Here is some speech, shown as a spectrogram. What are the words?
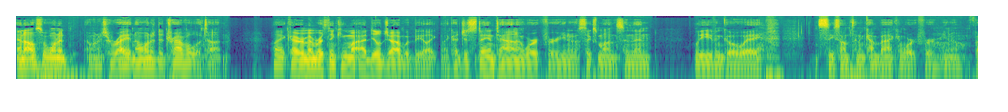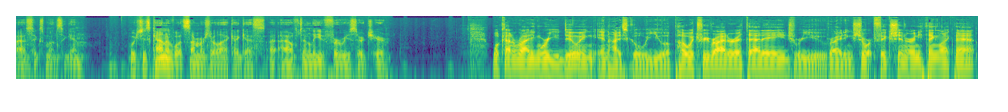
and I also wanted I wanted to write, and I wanted to travel a ton. Like I remember thinking my ideal job would be like like I'd just stay in town and work for you know six months, and then leave and go away, and see something, and come back and work for you know five six months again, which is kind of what summers are like, I guess. I, I often leave for research here. What kind of writing were you doing in high school? Were you a poetry writer at that age? Were you writing short fiction or anything like that?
